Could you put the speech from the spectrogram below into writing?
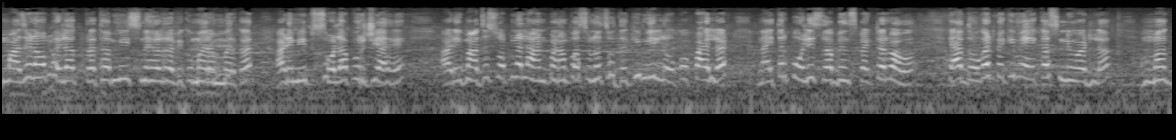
माझं नाव पहिलं प्रथम मी स्नेहल रविकुमार अंबरकर आणि मी सोलापूरची आहे. आणि माझं स्वप्न लहानपणापासूनच होतं की मी लोको पायलट नाहीतर पोलीस सब इन्स्पेक्टर व्हावं. ह्या दोघांपैकी मी एकच निवडलं. मग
